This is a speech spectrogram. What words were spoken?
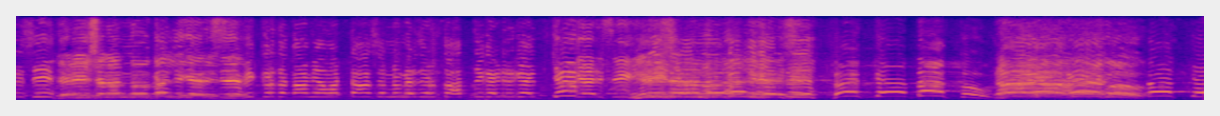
ಗಲ್ಲಿಗೇರಿಸಿ ಗಿರೀಶನನ್ನು ಗಲ್ಲಿಗೇರಿಸಿ ವಿಕೃತ ಕಾಮಿಯ ಒಟ್ಟಹಾಸನ್ನು ಮೆರೆದಿರುತ್ತ ಹತ್ತಿಗೈಡರಿಗೆ ಗೈಡರಿಗೆ ಗಿರೀಶನನ್ನು ಗಲ್ಲಿಗೇರಿಸಿ. ಬೇಕೇ ಬೇಕು. ಬೇಕು. ಬೇಕೇ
